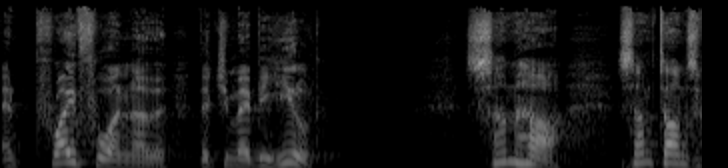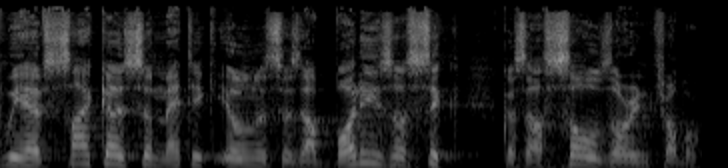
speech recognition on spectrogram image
and pray for one another that you may be healed. Somehow, sometimes we have psychosomatic illnesses. Our bodies are sick because our souls are in trouble.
